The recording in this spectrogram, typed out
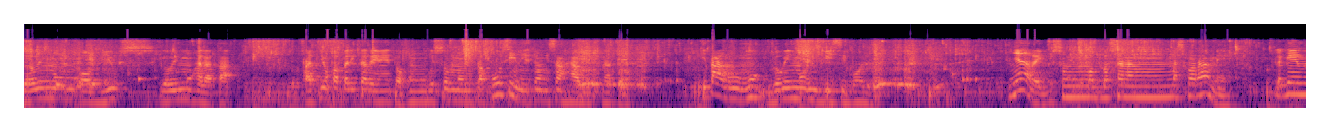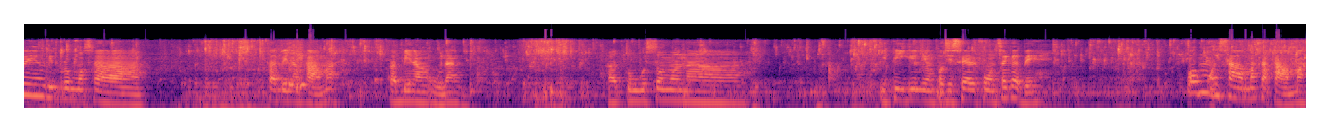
gawin mong obvious, gawin mong halata. At yung kabaliktaran nito, kung gusto mong tapusin itong isang habit na to, itago mo, gawin mong invisible. Kunyari, gusto mong magbasa ng mas marami, lagay mo yung libro mo sa tabi ng kama, tabi ng unan. At kung gusto mo na itigil yung pagsi-cellphone sa gabi, huwag mo isama sa kama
